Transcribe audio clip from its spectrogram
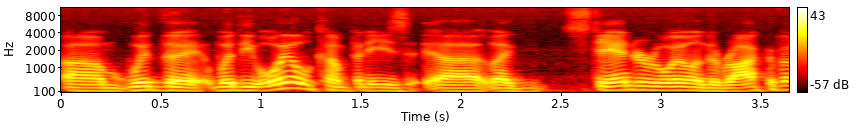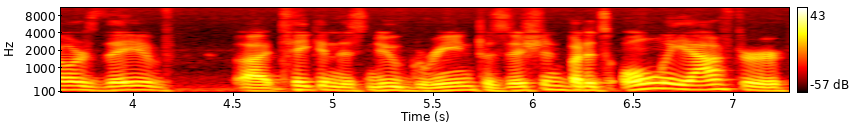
um, with the with the oil companies uh, like Standard Oil and the Rockefellers, they've uh, taken this new green position, but it's only after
